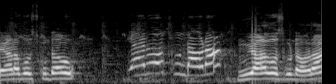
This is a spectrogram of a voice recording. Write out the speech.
ఏడ పోసుకుంటావు? నువ్వు ఏడ పోసుకుంటావురా?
